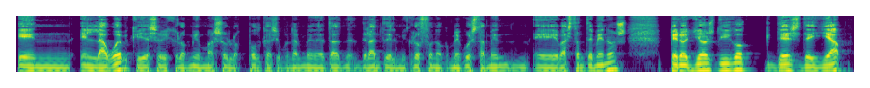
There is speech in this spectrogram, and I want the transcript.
en, en la web, que ya sabéis que lo mío más son los podcasts y ponerme delante del micrófono que me cuesta eh, bastante menos, pero ya os digo desde ya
